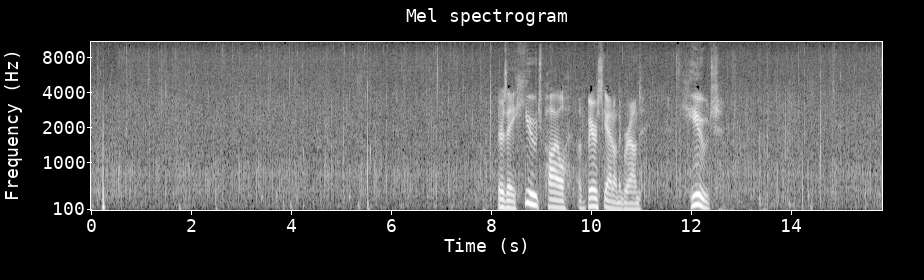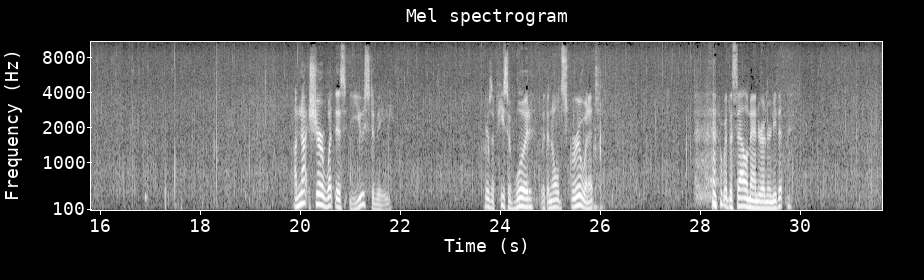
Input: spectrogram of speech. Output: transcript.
There's a huge pile of bear scat on the ground. Huge. I'm not sure what this used to be. Here's a piece of wood with an old screw in it. with a salamander underneath it.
